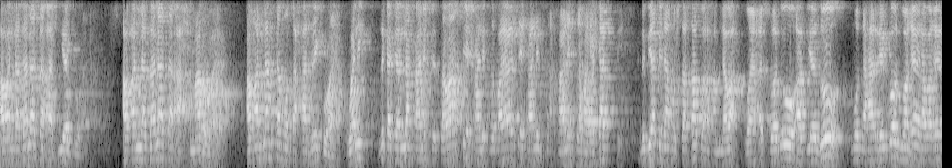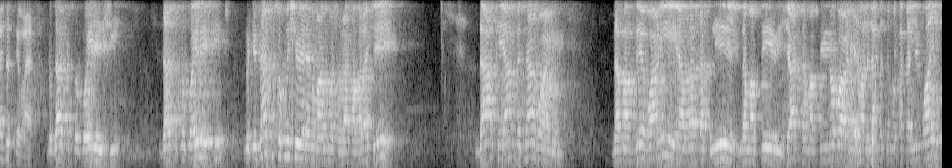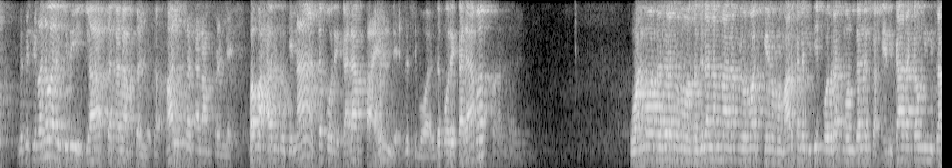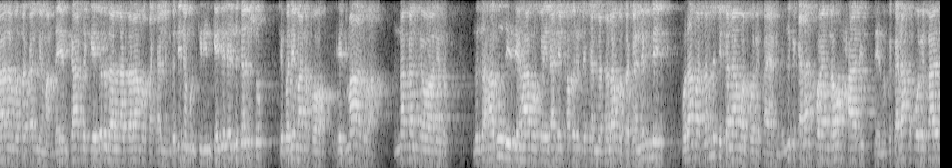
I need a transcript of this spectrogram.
او الله تعالی ته احیات وایي او الله تعالی ته احمر وایي او الله ته متحرک وایي ولی ځکه چې الله خالق د ثواب دی خالق د بیان دی خالق د خالق د حرکت دی نو بیا بنا مشتقات ور حملوا و اسودو ابيضو متحرکون وغيرها وغيرها د څه وایي نو دا څه کویلی شي دا څه کویلی شي نو چې دا څه څوک نشي ویل نو معلومه شوه خبره چې دا قیام د چا غواړي د مبدی غواړي او دا تخلیق د مبدی ایجاد د مبدی نه غواړي الله ته متکلم وایي نو څه څه بنوایي چې ایجاد ته کلام کړل د خلق ته کلام کړل په محلو کې نه د پورې کلام قائم دی د څه بوایي د پورې کلام والمعتزله معتزله لما لم يمكنهم هر کله چې دې قدرت ممدن ک انکار کوي تعالی متکلم د انکار د کېدل د الله تعالی متکلم د دینه منکرین کېدل ذکر شو چې په دې معنی کو اجماع وا نقل کوارد نو زهابو دې زهاب او کایلان خبره ته چې الله تعالی متکلم دی خدا مطلب نه چې کلام ور پورې قائم دی ځکه کلام قائم له حادث دی نو کلام پورې قائم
